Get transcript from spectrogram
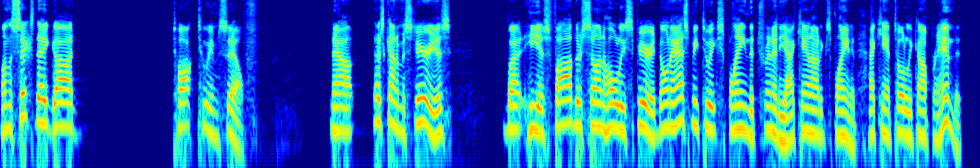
On the sixth day, God talked to Himself. Now, that's kind of mysterious but he is Father, Son, Holy Spirit. Don't ask me to explain the Trinity. I cannot explain it. I can't totally comprehend it.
